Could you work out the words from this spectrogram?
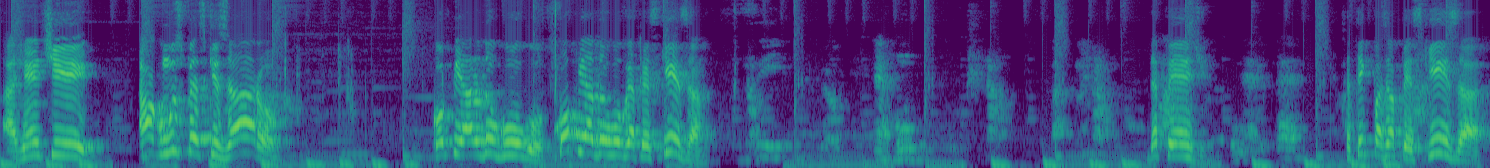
A gente. Alguns pesquisaram, copiaram do Google. Copiar do Google é pesquisa? Sim. É roubo? Depende. Você tem que fazer uma pesquisa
